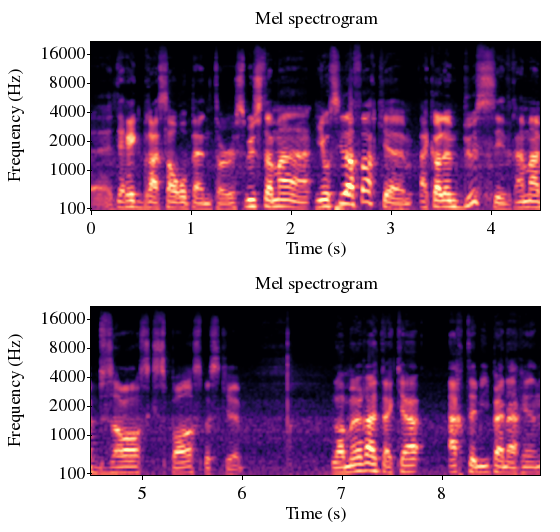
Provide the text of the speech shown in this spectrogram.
euh, Derek Brassard aux Panthers. Justement, il y a aussi l'affaire qu'à Columbus, c'est vraiment bizarre ce qui se passe parce que leur meilleur attaquant, Artemi Panarin,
